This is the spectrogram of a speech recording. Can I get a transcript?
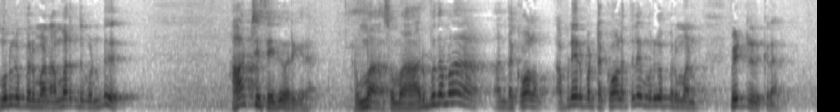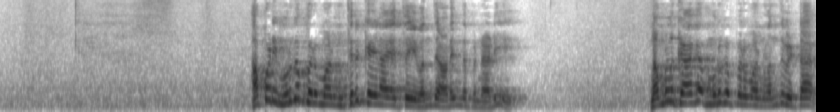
முருகப்பெருமான் அமர்ந்து கொண்டு ஆட்சி செய்து வருகிறார். ரொம்ப சும்மா அற்புதமாக அந்த கோலம் அப்படியேற்பட்ட கோலத்திலே முருகப்பெருமான் வீற்று இருக்கிறார் அப்படி முருகப்பெருமான் திருக்கைலாயத்தை வந்து அடைந்த பின்னாடி நம்மளுக்காக முருகப்பெருமான் வந்து விட்டார்.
